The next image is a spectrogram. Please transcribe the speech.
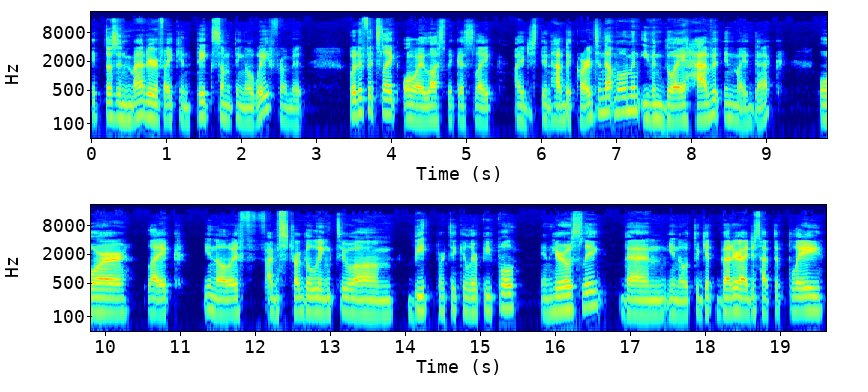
it doesn't matter if I can take something away from it. But if it's like, oh, I lost because like I just didn't have the cards in that moment, even though I have it in my deck, or like, you know, if I'm struggling to um beat particular people in Heroes League, then, you know, to get better I just have to play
